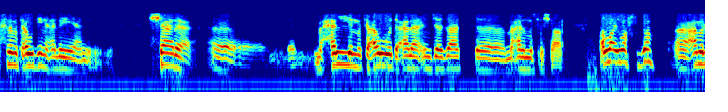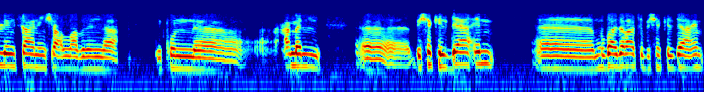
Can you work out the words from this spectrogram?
إحنا متعودين عليه يعني الشارع آه، محلي متعود على إنجازات آه، مع المستشار. الله يوفقه عمل الانساني إن شاء الله بإذن الله. يكون عمل بشكل دائم مبادراته بشكل دائم.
